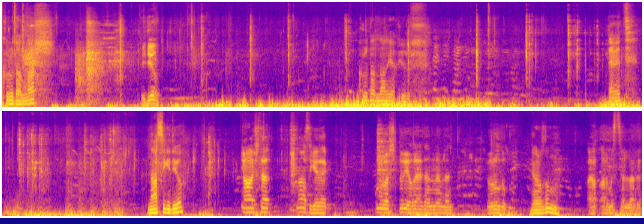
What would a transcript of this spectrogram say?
kuru dallar. Video mu? Kuru dalları yakıyoruz. Evet. Nasıl gidiyor? Ya işte nasıl gerek? Uğraşıp duruyor evden memlen. Yorulduk. Yoruldun mu? Ayaklarımız terledi.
